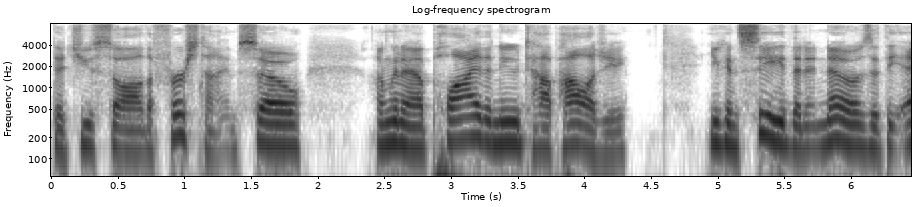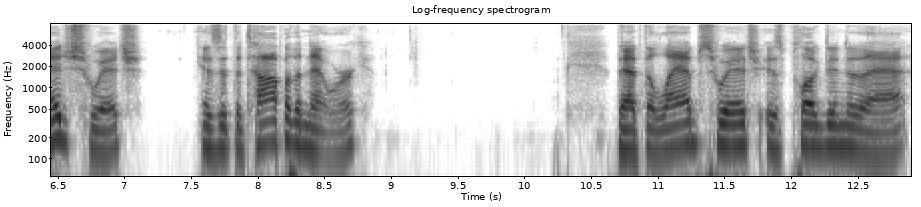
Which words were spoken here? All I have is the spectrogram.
that you saw the first time. So I'm going to apply the new topology. You can see that it knows that the edge switch is at the top of the network, that the lab switch is plugged into that,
